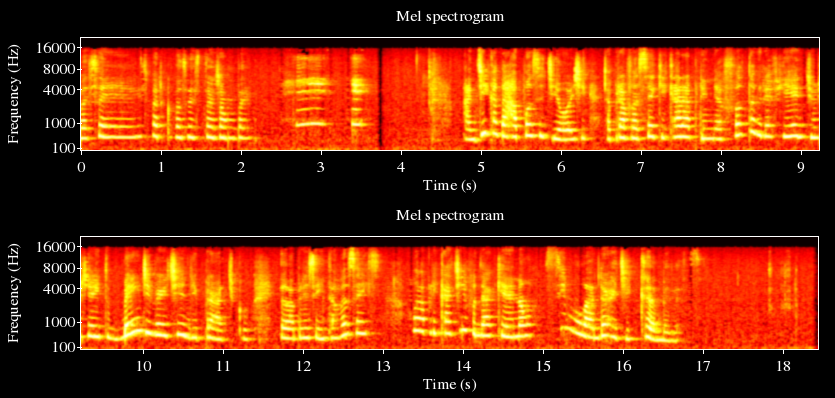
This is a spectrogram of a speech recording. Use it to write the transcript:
vocês? Espero que vocês estejam bem. A dica da raposa de hoje é para você que quer aprender fotografia de um jeito bem divertido e prático. Eu apresento a vocês o aplicativo da Canon Simulador de Câmeras.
